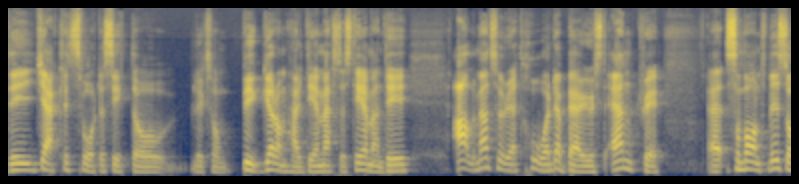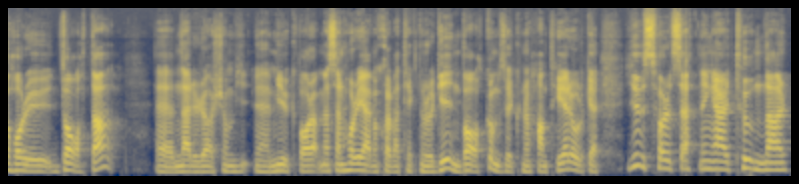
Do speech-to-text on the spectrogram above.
det är jäkligt svårt att sitta och liksom bygga de här DMS-systemen. Det är, allmänt så är det rätt hårda barriers to entry. Eh, som vanligtvis så har du data eh, när det rör sig om eh, mjukvara, men sen har du även själva teknologin bakom. Du ska kunna hantera olika ljusförutsättningar, tunnar,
